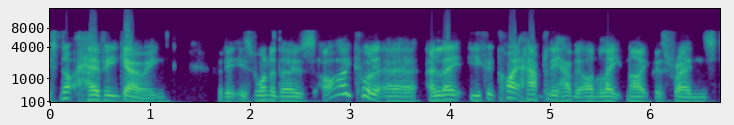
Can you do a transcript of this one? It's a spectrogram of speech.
it's not heavy going, but it is one of those. I call it a, a late. You could quite happily have it on late night with friends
